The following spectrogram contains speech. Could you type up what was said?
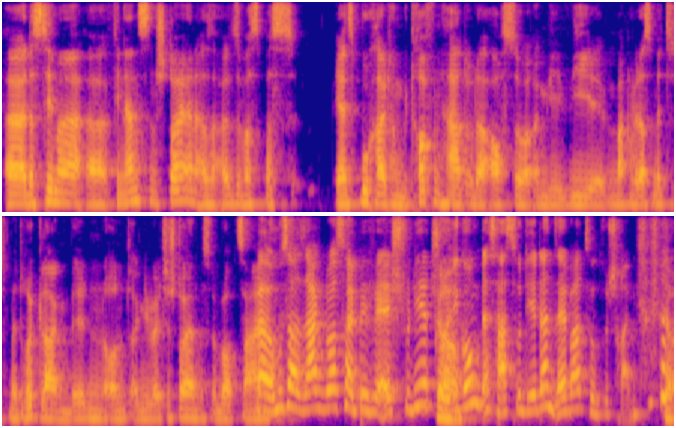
Äh, das Thema äh, Finanzen, Steuern, also also was, was jetzt Buchhaltung betroffen hat oder auch so irgendwie, wie machen wir das mit, mit Rücklagen bilden und irgendwie welche Steuern müssen wir überhaupt zahlen. Ja, man muss auch sagen, du hast halt BWL studiert, genau. Entschuldigung, genau. das hast du dir dann selber zuzuschreiben. Ja.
